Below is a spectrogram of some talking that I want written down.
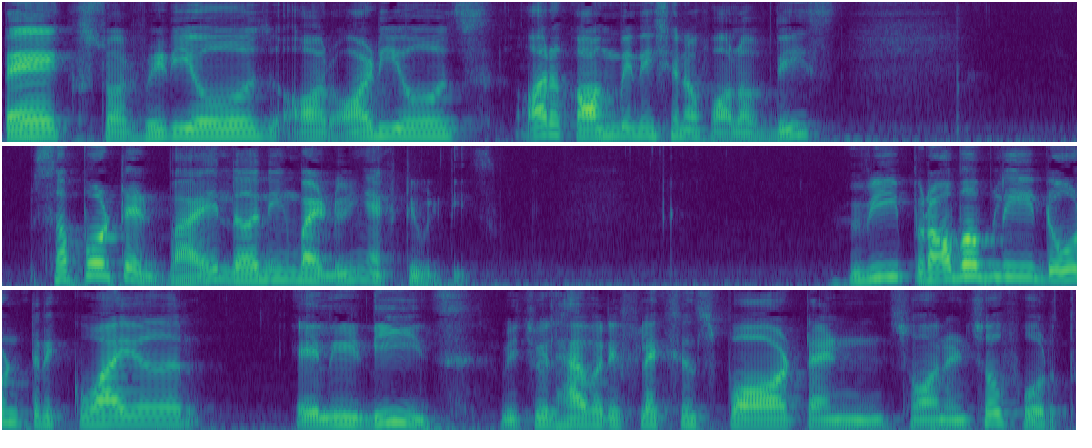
text or videos or audios or a combination of all of these, supported by learning by doing activities. We probably don't require LEDs, which will have a reflection spot and so on and so forth.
